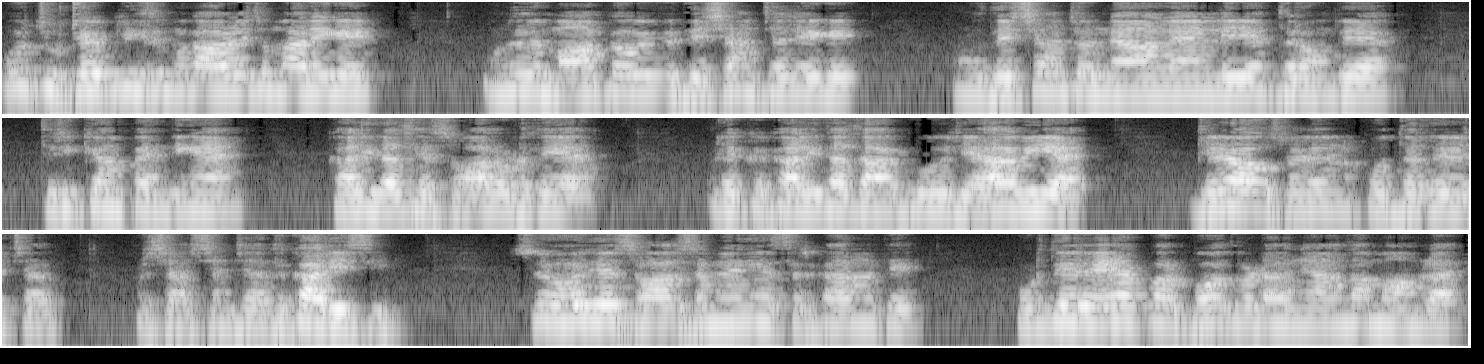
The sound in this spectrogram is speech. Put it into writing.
ਉਹ ਝੂਠੇ ਪੁਲਿਸ ਮੁਕਾਬਲੇ 'ਚ ਮਾਰੇ ਗਏ, ਉਹਨਾਂ ਦੇ ਮਾਂ ਪਿਓ ਵੀ ਵਿਦੇਸ਼ਾਂ ਚਲੇ ਗਏ ਵਿਦੇਸ਼ਾਂ 'ਚੋਂ ਨਿਆਂ ਲੈਣ ਲਈ ਇੱਧਰ ਆਉਂਦੇ ਆ, ਤਰੀਕਾਂ ਪੈਂਦੀਆਂ ਹੈ। ਅਕਾਲੀ ਦਲ ਤੇ ਸਵਾਲ ਉੱਠਦੇ ਆ ਔਰ ਇੱਕ ਅਕਾਲੀ ਦਲ ਦਾ ਆਗੂ ਅਜਿਹਾ ਵੀ ਹੈ, ਜਿਹੜਾ ਉਸ ਵੇਲੇ ਨਕੋਦਰ ਦੇ ਵਿੱਚ ਪ੍ਰਸ਼ਾਸਨ 'ਚ ਅਧਿਕਾਰੀ ਸੀ। ਸੋ ਇਹੋ ਜਿਹੇ ਸਵਾਲ ਸਮੇਂ ਦੀਆਂ ਸਰਕਾਰਾਂ ਤੇ ਉੱਠਦੇ ਰਹੇ ਆ, ਪਰ ਬਹੁਤ ਵੱਡਾ ਨਿਆਂ ਦਾ ਮਾਮਲਾ ਹੈ।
